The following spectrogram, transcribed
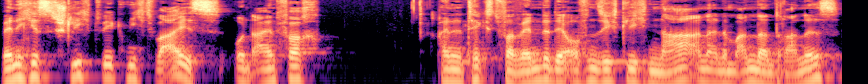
Wenn ich es schlichtweg nicht weiß und einfach einen Text verwende, der offensichtlich nah an einem anderen dran ist,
